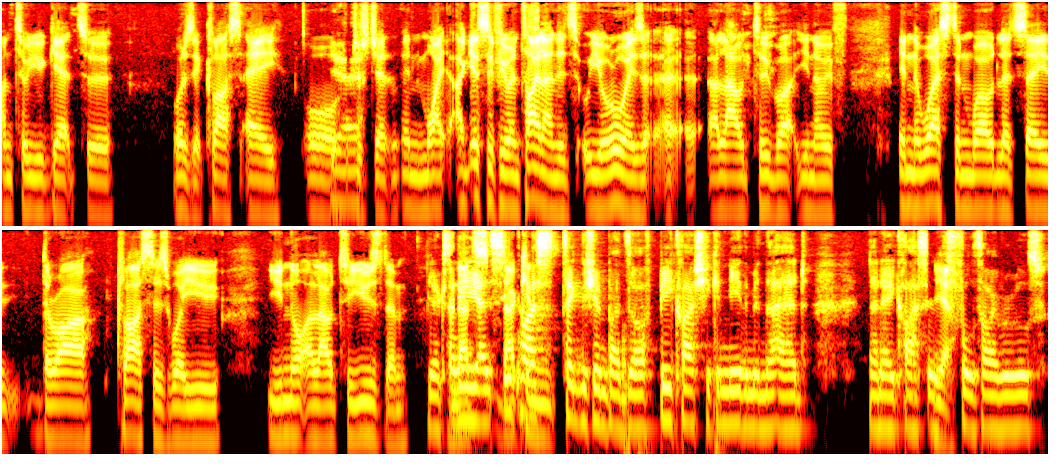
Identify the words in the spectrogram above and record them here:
until you get to what is it class A or Yeah. just gen- in white. I guess if you're in Thailand, it's you're always uh, uh, allowed to, but you know if in the Western world, let's say there are classes where you you're not allowed to use them. yeah because And I think yeah, that's- C class can- take the shin pads off B class you can knee them in the head then A class is Yeah. full time rules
